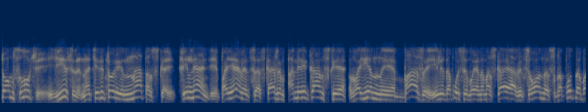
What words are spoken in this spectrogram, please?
том случае, если на территории натовской Финляндии появятся, скажем, американские военные базы или, допустим, военно-морская, авиационная, сухопутная база,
